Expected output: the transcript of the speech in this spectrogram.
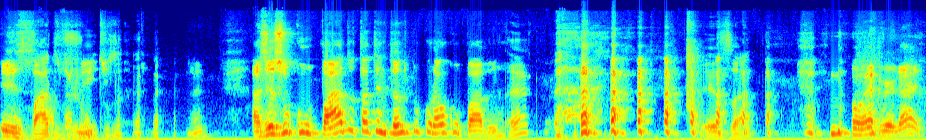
Exatamente. culpados juntos. Né? Às vezes o culpado está tentando procurar o culpado, né? É. Exato. Não é verdade?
